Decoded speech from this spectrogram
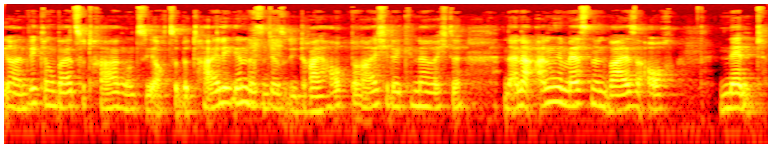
ihrer Entwicklung beizutragen und sie auch zu beteiligen, das sind ja so die drei Hauptbereiche der Kinderrechte, in einer angemessenen Weise auch nennt.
